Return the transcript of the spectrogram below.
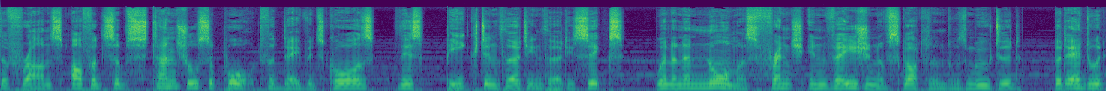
of France offered substantial support for David's cause. This peaked in 1336 when an enormous French invasion of Scotland was mooted, but Edward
